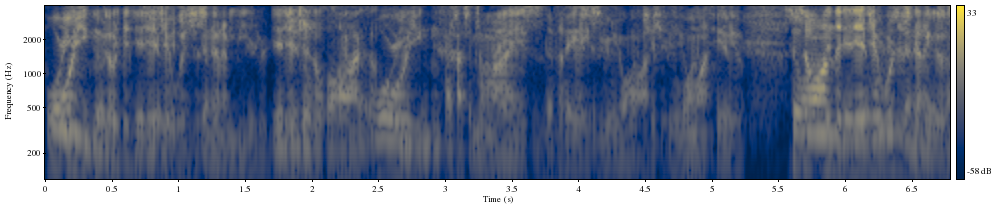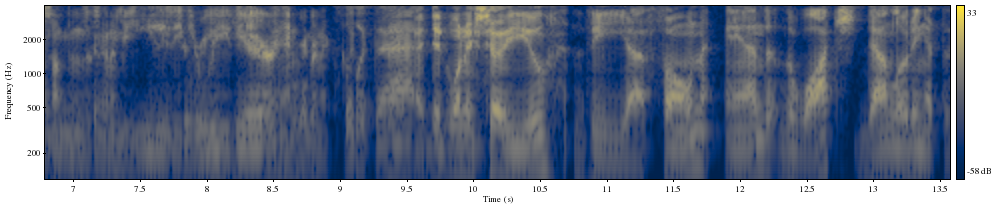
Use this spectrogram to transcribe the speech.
or you can go to digit which is going to be your digital clock or you can customize the face of your watch if you want to. so on the digit we're just going to go something that's going to be easy to read here and we're going to click that. I did want to show you the uh, phone and the watch downloading at the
